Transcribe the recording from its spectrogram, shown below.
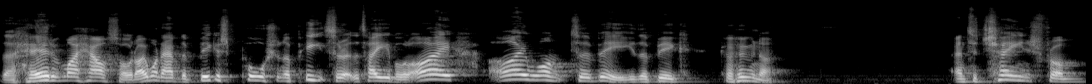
the head of my household. I want to have the biggest portion of pizza at the table. I, I want to be the big kahuna. And to change from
